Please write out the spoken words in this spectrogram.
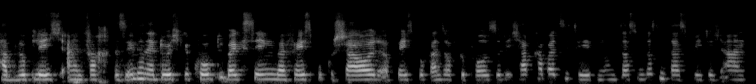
habe wirklich einfach das Internet durchgeguckt, über Xing, bei Facebook geschaut, auf Facebook ganz oft gepostet. Ich habe Kapazitäten und das und das und das biete ich an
